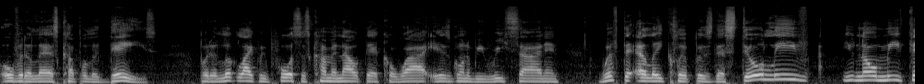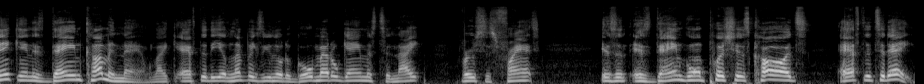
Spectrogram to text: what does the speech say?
over the last couple of days. But it looked like reports is coming out that Kawhi is going to be re-signing with the LA Clippers that still leave, you know, me thinking is Dame coming now. Like after the Olympics, you know, the gold medal game is tonight versus France. Isn't is Dame going to push his cards after today?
